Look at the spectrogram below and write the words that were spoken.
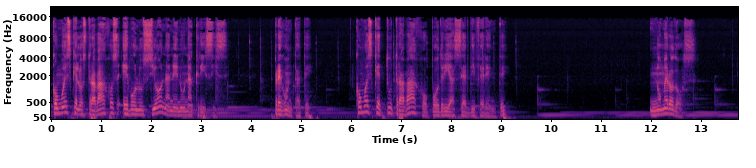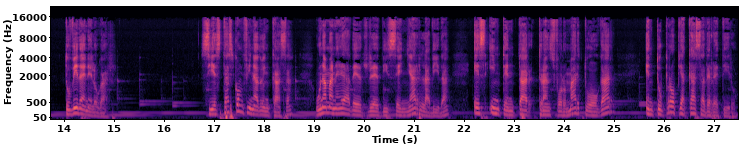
cómo es que los trabajos evolucionan en una crisis. Pregúntate, ¿cómo es que tu trabajo podría ser diferente? Número 2. Tu vida en el hogar. Si estás confinado en casa, una manera de rediseñar la vida es intentar transformar tu hogar en tu propia casa de retiro.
